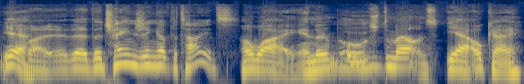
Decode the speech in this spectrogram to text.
Yeah, But uh, the the changing of the tides. Hawaii, and then oh, it's the mountains. Yeah, okay.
